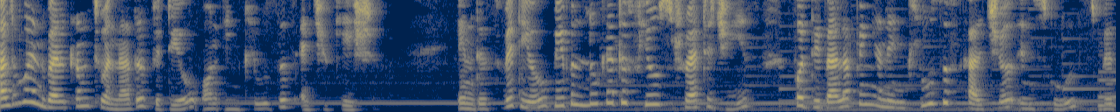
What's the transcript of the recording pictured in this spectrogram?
Hello and welcome to another video on inclusive education. In this video, we will look at a few strategies for developing an inclusive culture in schools with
